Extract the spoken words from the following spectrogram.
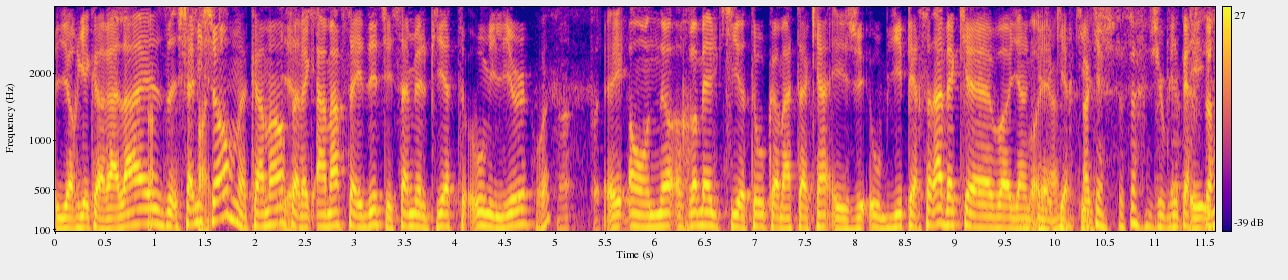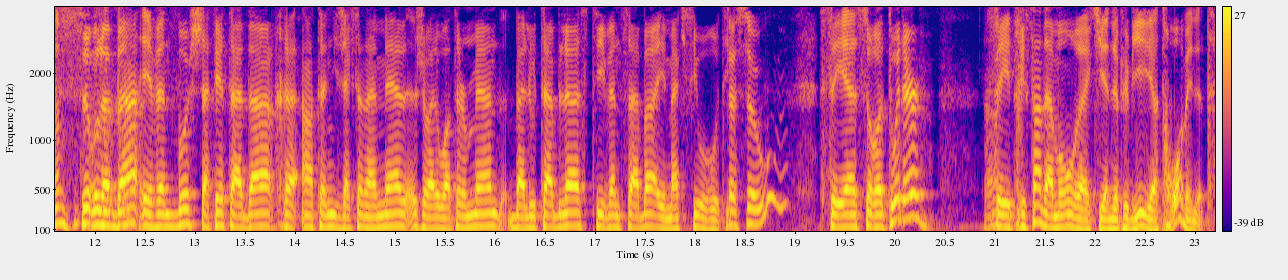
Jorge Corrales, Chami cinq. Chaume commence Yes. avec Amar Saïdic et Samuel Piette au milieu. Ouais. Ah, pas de- Et on a Romel Kyoto comme attaquant et j'ai oublié personne avec euh, Boyan. Kirkic. Ok, c'est ça. J'ai oublié Et personne. sur le banc, Evan Bush, Safir Tader, Anthony Jackson Hamel, Joel Waterman, Balou Tabla, Steven Saba et Maxi Urruti. T'as ça où? C'est euh, sur Twitter. C'est Tristan D'Amour euh, qui vient de publier il y a trois minutes.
